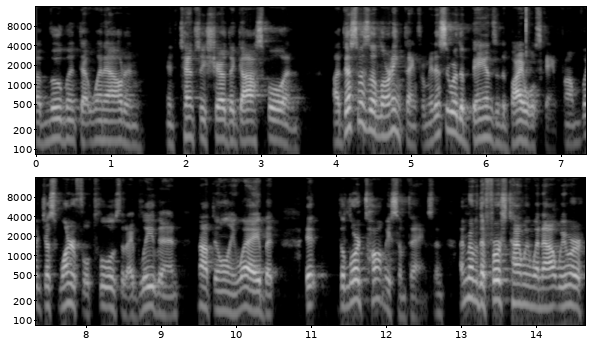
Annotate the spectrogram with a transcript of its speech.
a movement that went out and intentionally shared the gospel and uh, this was a learning thing for me. This is where the bands and the Bibles came from, but just wonderful tools that I believe in. Not the only way, but it, the Lord taught me some things. And I remember the first time we went out, we were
